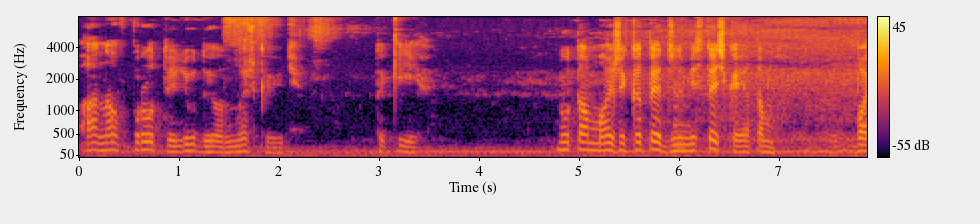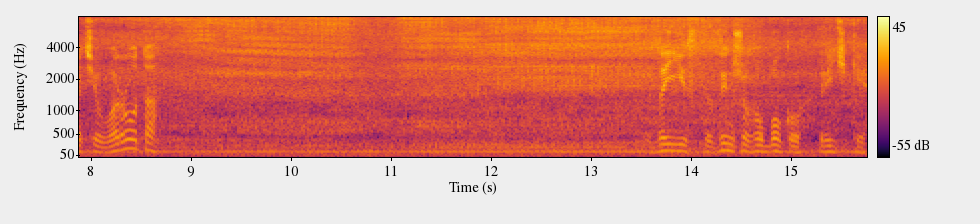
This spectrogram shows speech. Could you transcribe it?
А навпроти люди мешкають такі. Ну там майже котеджне містечко, я там бачив ворота. Заїзд з іншого боку річки.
